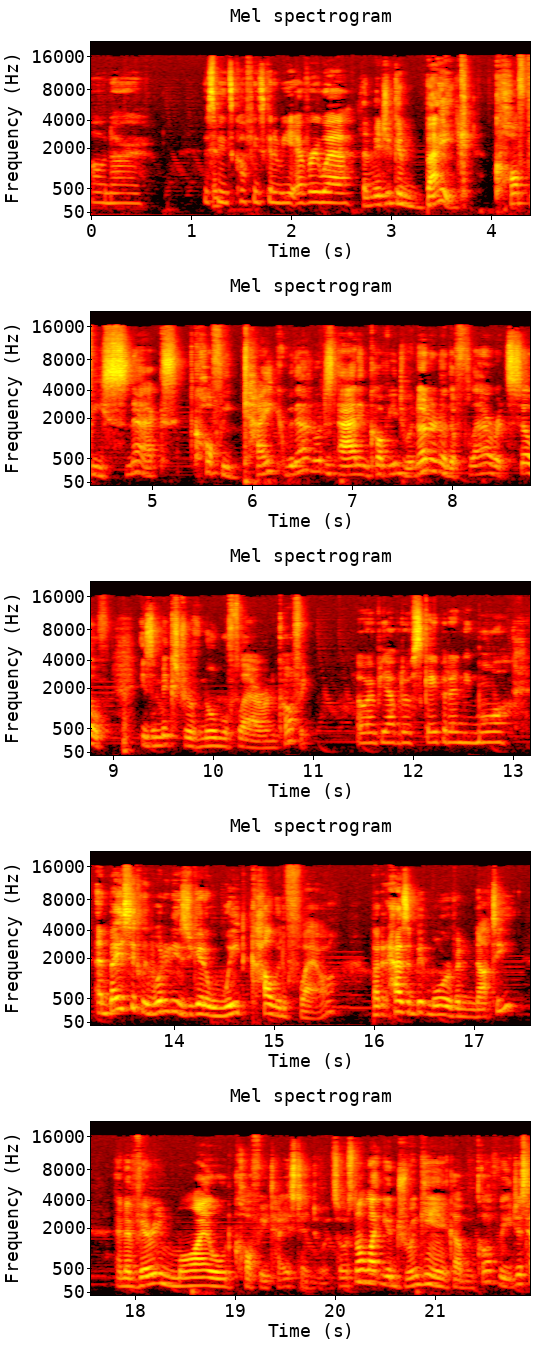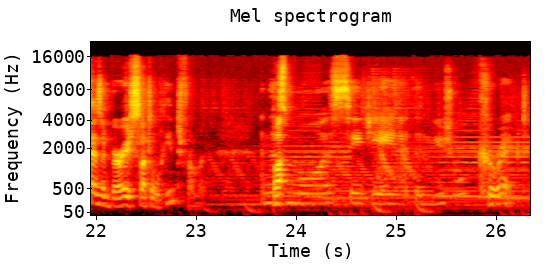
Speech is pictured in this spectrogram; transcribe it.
Oh no, this means coffee's going to be everywhere. That means you can bake coffee snacks, coffee cake without not just adding coffee into it. No, no, no. The flour itself is a mixture of normal flour and coffee. I won't be able to escape it anymore. And basically, what it is, you get a wheat coloured flour, but it has a bit more of a nutty and a very mild coffee taste into it. So it's not like you're drinking a cup of coffee, it just has a very subtle hint from it. And there's but, more CGA in it than usual? Correct.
